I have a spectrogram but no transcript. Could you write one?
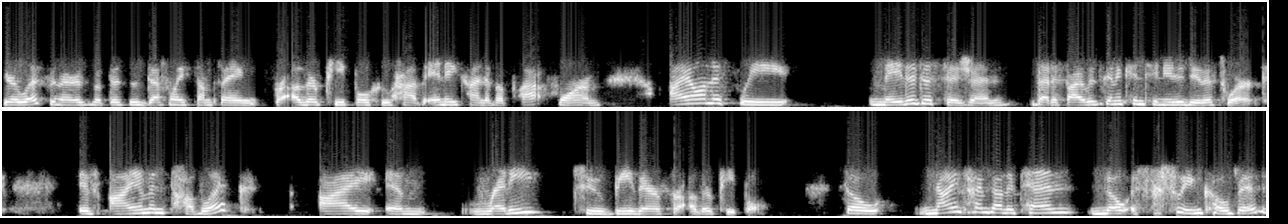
your listeners, but this is definitely something for other people who have any kind of a platform. I honestly made a decision that if I was going to continue to do this work, if I am in public, I am ready to be there for other people. So nine times out of 10, no, especially in COVID,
